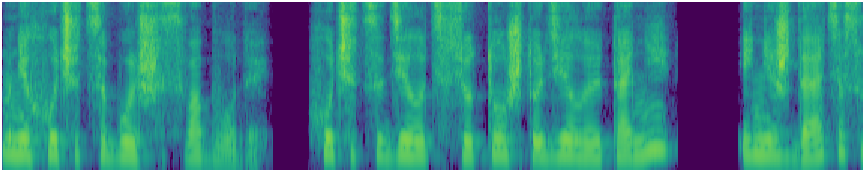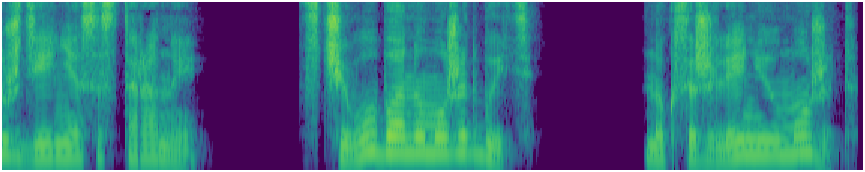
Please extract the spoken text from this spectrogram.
Мне хочется больше свободы. Хочется делать все то, что делают они, и не ждать осуждения со стороны. С чего бы оно может быть? Но, к сожалению, может.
